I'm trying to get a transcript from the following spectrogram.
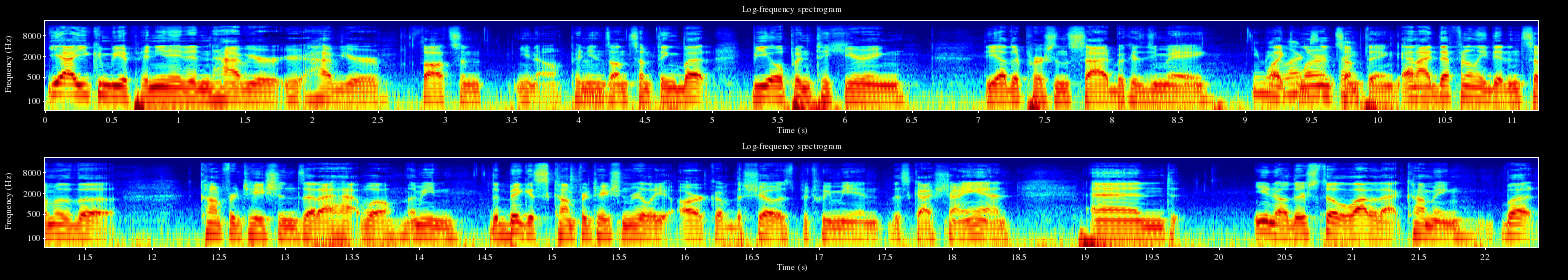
yeah you can be opinionated and have your have your thoughts and you know opinions mm-hmm. on something but be open to hearing the other person's side because you may, You may like learn learn, something. something. and I definitely did in some of the confrontations that I had well I mean the biggest confrontation really arc of the show is between me and this guy Cheyenne and you know there's still a lot of that coming but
